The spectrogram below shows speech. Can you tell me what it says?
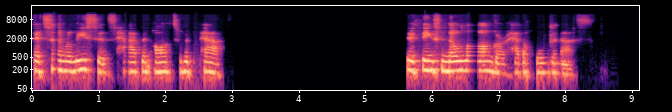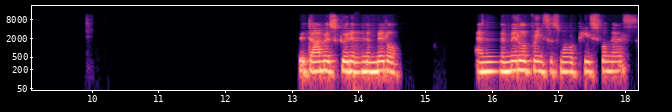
that some releases happen all through the path. There are things no longer have a hold on us. The Dhamma is good in the middle. And the middle brings us more peacefulness,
